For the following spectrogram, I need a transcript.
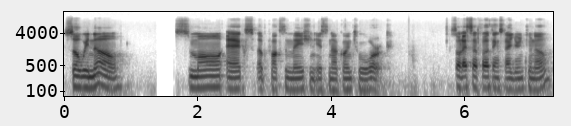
So we know small x approximation is not going to work. So that's the first thing that you need to know.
